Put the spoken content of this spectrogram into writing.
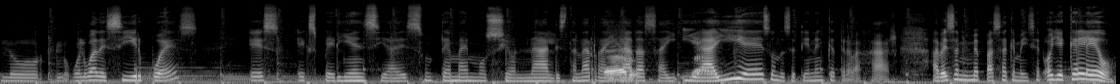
lo, vuelvo a decir, pues, es experiencia, es un tema emocional, están arraigadas ahí y ahí es donde se tienen que trabajar. A veces a mí me pasa que me dicen, oye, ¿qué leo?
